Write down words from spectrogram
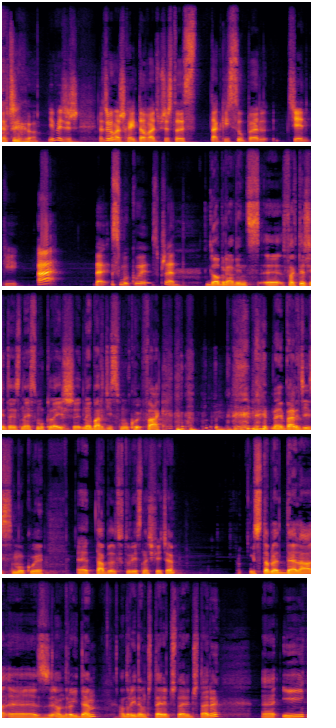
Dlaczego? Nie będziesz. Dlaczego masz hejtować? Przecież to jest taki super, cienki, a smukły sprzęt. Dobra, więc y, faktycznie to jest najsmuklejszy, najbardziej smukły, fuck. najbardziej smukły e, tablet, który jest na świecie. Jest tablet Della e, z Androidem, Androidem 4.4.4 e, i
